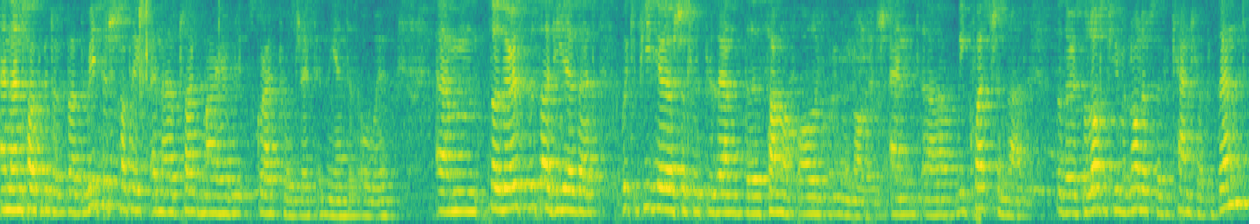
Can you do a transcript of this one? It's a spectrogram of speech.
and then talk a bit about the research topics, and I'll plug my Scribe project in the end as always. Um, so there's this idea that Wikipedia should represent the sum of all human knowledge, and uh, we question that. So there's a lot of human knowledge that we can't represent,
